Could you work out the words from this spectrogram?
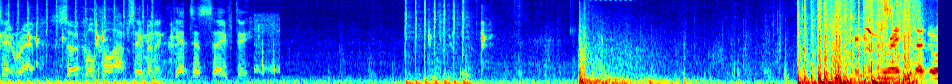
Sit rep. Circle collapse imminent. Get to safety. You're coming right through that door.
